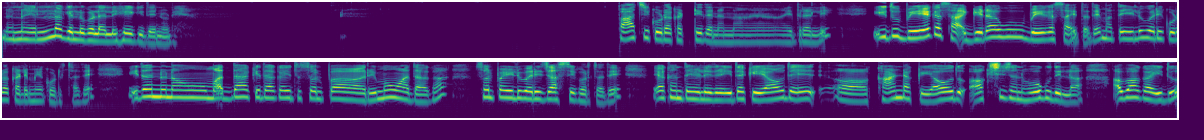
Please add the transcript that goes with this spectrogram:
ನನ್ನ ಎಲ್ಲ ಗೆಲ್ಲುಗಳಲ್ಲಿ ಹೇಗಿದೆ ನೋಡಿ. ಪಾಚಿ ಕೂಡ ಕಟ್ಟಿದೆ ನನ್ನ ಇದರಲ್ಲಿ. ಇದು ಬೇಗ ಸಾ, ಗಿಡವು ಬೇಗ ಸಾಯ್ತದೆ, ಮತ್ತು ಇಳುವರಿ ಕೂಡ ಕಡಿಮೆ ಕೊಡ್ತದೆ. ಇದನ್ನು ನಾವು ಮದ್ದು ಹಾಕಿದಾಗ ಇದು ಸ್ವಲ್ಪ ರಿಮೂವ್ ಆದಾಗ ಸ್ವಲ್ಪ ಇಳುವರಿ ಜಾಸ್ತಿ ಕೊಡ್ತದೆ. ಯಾಕಂತ ಹೇಳಿದರೆ ಇದಕ್ಕೆ ಯಾವುದೇ ಕಾಂಡಕ್ಕೆ ಯಾವುದು ಆಕ್ಸಿಜನ್ ಹೋಗುವುದಿಲ್ಲ ಆವಾಗ ಇದು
